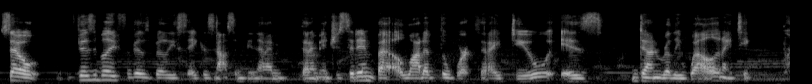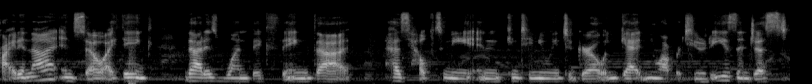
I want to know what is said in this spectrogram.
So visibility for visibility's sake is not something that I'm that I'm interested in, but a lot of the work that I do is done really well and I take pride in that. And so I think that is one big thing that has helped me in continuing to grow and get new opportunities and just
